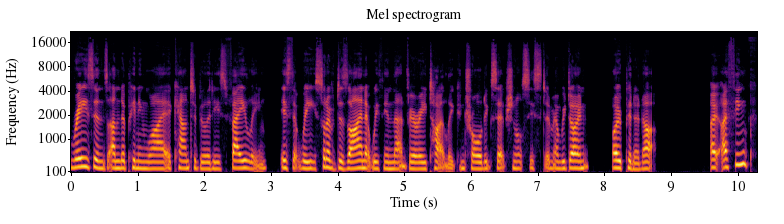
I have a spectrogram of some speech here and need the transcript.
reasons underpinning why accountability is failing is that we sort of design it within that very tightly controlled exceptional system and we don't open it up. I, I think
